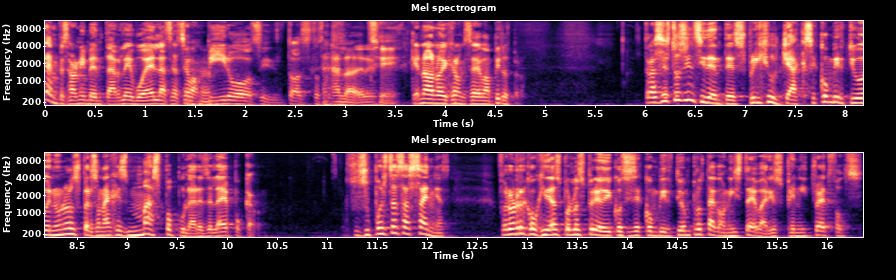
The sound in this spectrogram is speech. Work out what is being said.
Empezaron a inventarle vuelas, se hace vampiros y todas estas cosas. Sí. Que no, no dijeron que sea de vampiros, pero. Tras estos incidentes, Spring Hill Jack se convirtió en uno de los personajes más populares de la época. Sus supuestas hazañas fueron recogidas por los periódicos y se convirtió en protagonista de varios Penny Dreadfuls.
